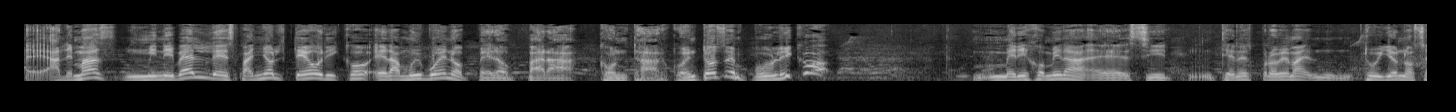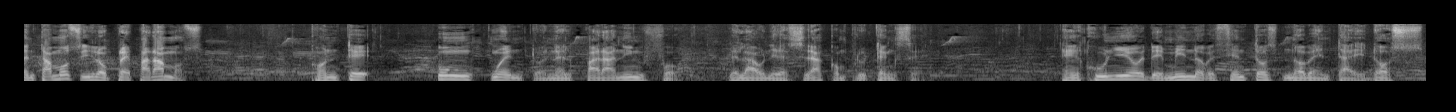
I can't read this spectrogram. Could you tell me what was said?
Eh, además, mi nivel de español teórico era muy bueno, pero para contar cuentos en público, me dijo, mira, eh, si tienes problema, tú y yo nos sentamos y lo preparamos. Conté un cuento en el Paraninfo de la Universidad Complutense en junio de 1992.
